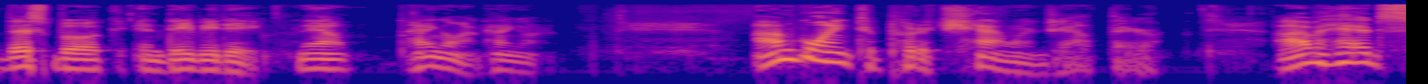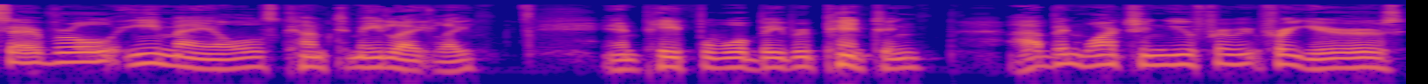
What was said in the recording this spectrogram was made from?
this book in DVD. Now, hang on, hang on. I'm going to put a challenge out there. I've had several emails come to me lately, and people will be repenting I've been watching you for, for years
